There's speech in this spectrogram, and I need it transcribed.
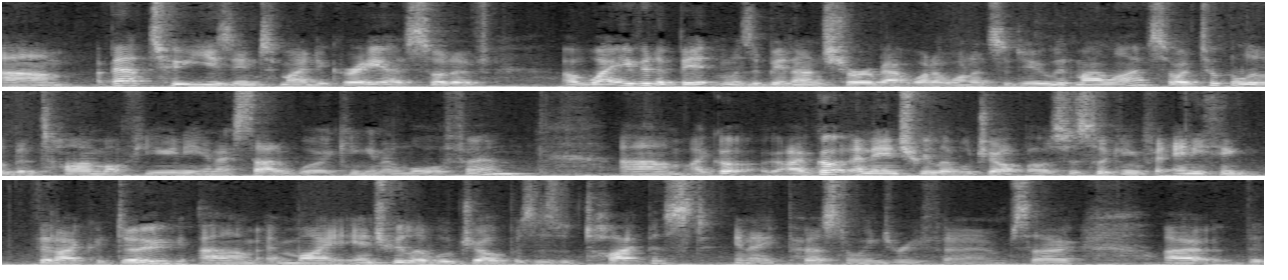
Um, about two years into my degree, I sort of I wavered a bit and was a bit unsure about what I wanted to do with my life. So I took a little bit of time off uni and I started working in a law firm. Um, I got I got an entry level job. I was just looking for anything that I could do, um, and my entry level job was as a typist in a personal injury firm. So uh, the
